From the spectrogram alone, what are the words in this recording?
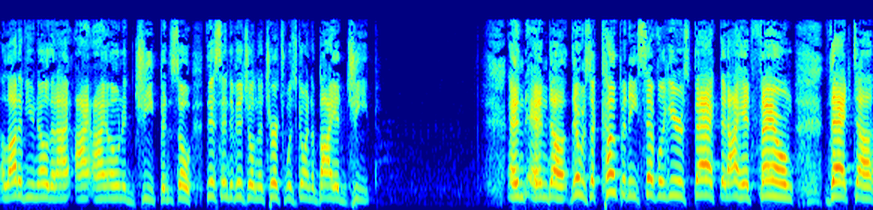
A lot of you know that I, I, I own a Jeep, and so this individual in the church was going to buy a Jeep. And, and uh, there was a company several years back that I had found that uh,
